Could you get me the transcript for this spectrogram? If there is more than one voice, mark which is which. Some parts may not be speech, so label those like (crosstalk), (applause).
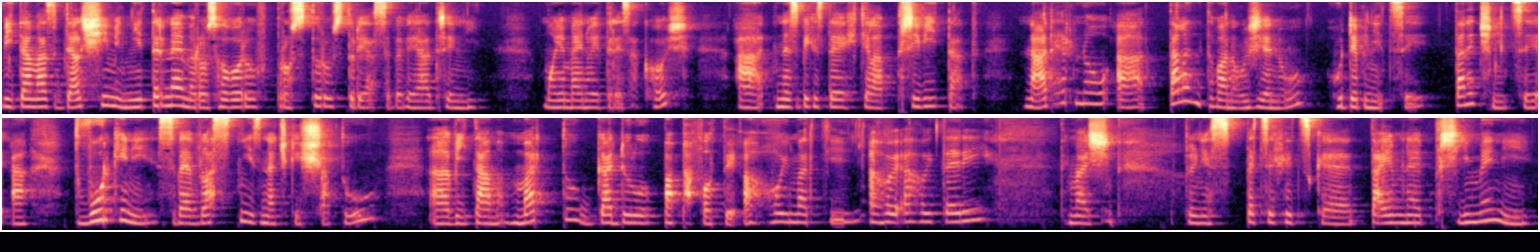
Speaker 1: Vítám vás v dalším nitrném rozhovoru v prostoru studia sebevyjádření. Moje jméno je Teresa Koš a dnes bych zde chtěla přivítat nádhernou a talentovanou ženu, hudebnici, tanečnici a tvůrkyni své vlastní značky šatů. A vítám Martu Gadulu Papafoty. Ahoj Martí.
Speaker 2: Ahoj, ahoj Terry.
Speaker 1: Ty máš úplně specifické, tajemné příjmení.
